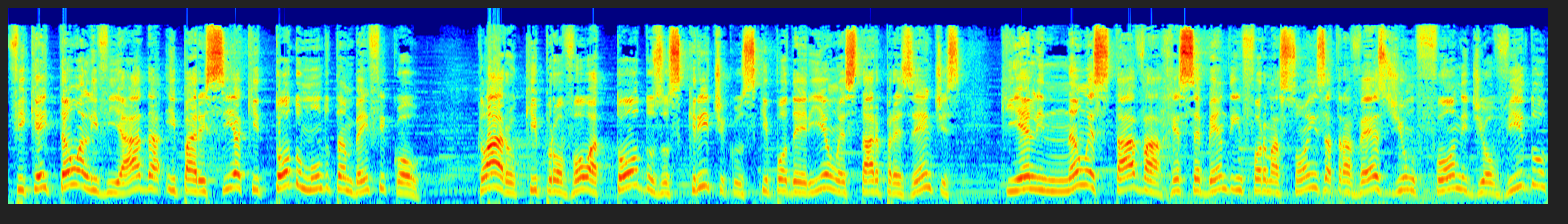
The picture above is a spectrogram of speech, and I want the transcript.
Fiquei tão aliviada e parecia que todo mundo também ficou. Claro que provou a todos os críticos que poderiam estar presentes que ele não estava recebendo informações através de um fone de ouvido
